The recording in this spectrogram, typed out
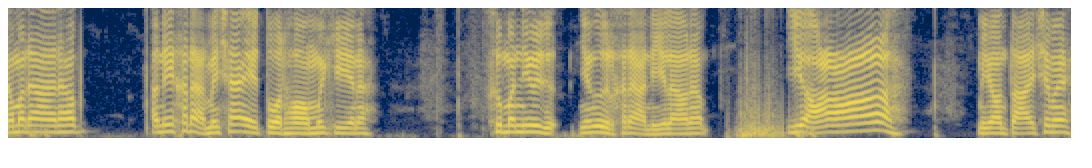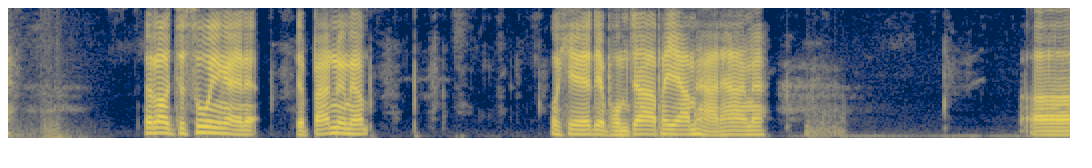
ธรรมดานะครับ อันนี้ขนาดไม่ใช่ไอตัวทองเมื่อกี้นะ คือมันยังอึดยังอึดขนาดนี้แล้วนะครับอย่าไม่ยอมตายใช่ไหม แล้วเราจะสู้ยังไงเนี่ย เดี๋ยวแป๊บนึงนะครับ โอเค เดี๋ยวผมจะพยายามหาทางนะ เอ่อ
